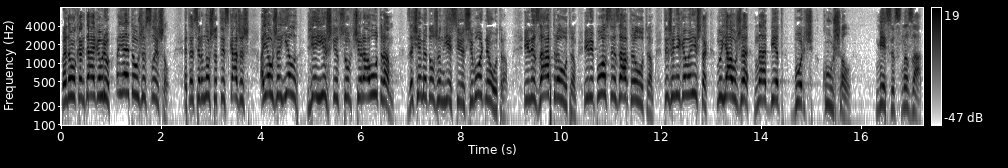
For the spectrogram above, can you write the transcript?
Поэтому, когда я говорю, а я это уже слышал, это все равно, что ты скажешь, а я уже ел яичницу вчера утром. Зачем я должен есть ее сегодня утром? Или завтра утром? Или послезавтра утром? Ты же не говоришь так, ну я уже на обед борщ кушал месяц назад.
